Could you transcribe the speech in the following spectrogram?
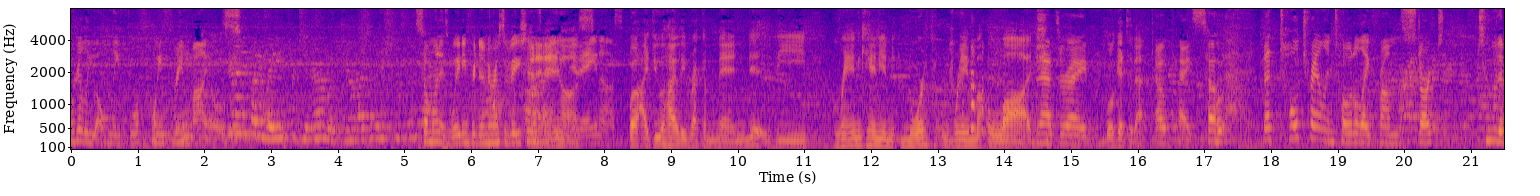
really only 4.3 miles, Is there anybody waiting for dinner with dinner reservations? someone is waiting for dinner reservations And it ain't us. it ain't us. Well, I do highly recommend the Grand Canyon North Rim Lodge. That's right. We'll get to that. Okay, so that whole trail in total, like from start to the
